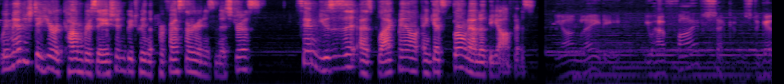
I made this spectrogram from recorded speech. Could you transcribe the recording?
We manage to hear a conversation between the professor and his mistress. Sam uses it as blackmail and gets thrown out of the office. Young lady, you have five seconds to get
